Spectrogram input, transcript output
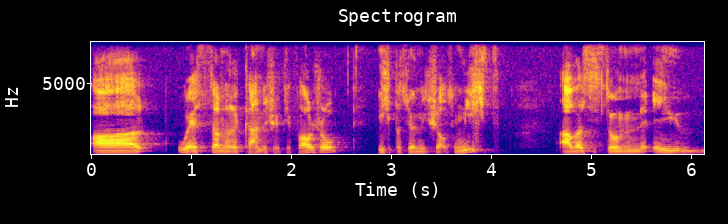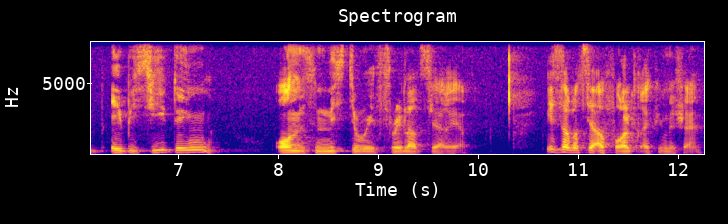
äh, US-amerikanische TV-Show. Ich persönlich schaue sie nicht, aber es ist so ein ABC-Ding und ist eine Mystery-Thriller-Serie. Ist aber sehr erfolgreich, wie mir scheint.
